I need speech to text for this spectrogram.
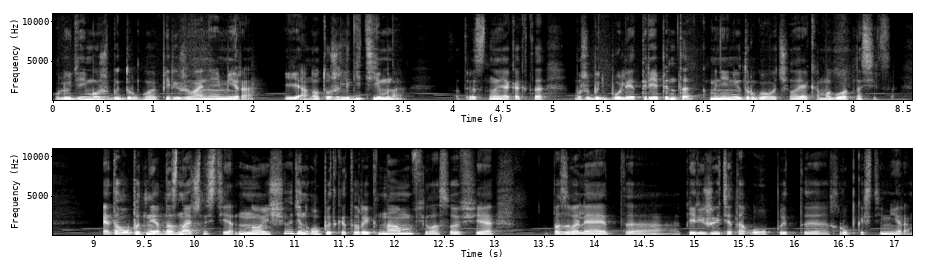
у людей может быть другое переживание мира, и оно тоже легитимно. Соответственно, я как-то, может быть, более трепетно к мнению другого человека могу относиться. Это опыт неоднозначности, но еще один опыт, который к нам философия позволяет э, пережить, это опыт э, хрупкости мира.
